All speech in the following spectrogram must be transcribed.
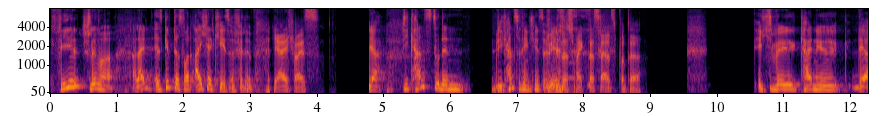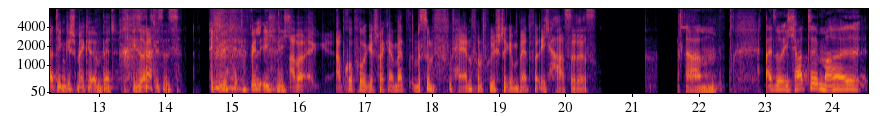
Viel schlimmer. Allein, es gibt das Wort Eichelkäse, Philipp. Ja, ich weiß. Ja, wie kannst du denn, wie kannst du den Käse wählen? Käse schmeckt besser als Butter. Ich will keine derartigen Geschmäcker im Bett. Ich sag's, wie es ist. Ich will, will ich nicht. Aber äh, apropos Geschmäcker im Bett, bist du ein Fan von Frühstück im Bett? Weil ich hasse das. Ähm, also ich hatte mal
